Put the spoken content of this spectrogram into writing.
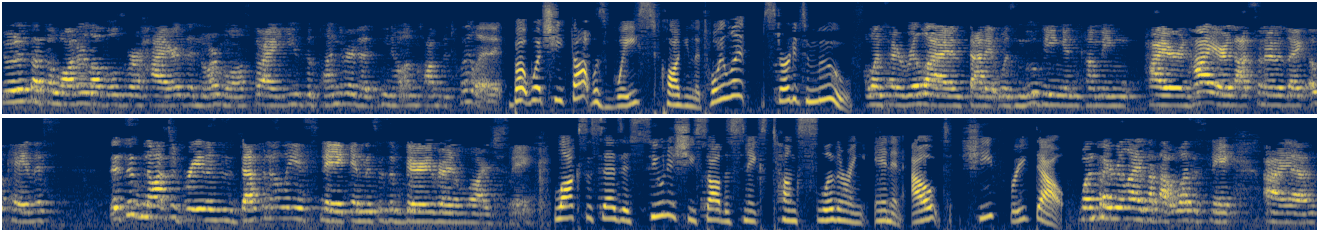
noticed that the water levels were higher than normal, so I used the plunger to, you know, unclog the toilet. But what she thought was waste clogging the toilet started to move. Once I realized that it was moving and coming higher and higher, that's when I was like, okay, this this is not debris, this is definitely a snake, and this is a very, very large snake. Loxa says as soon as she saw the snake's tongue slithering in and out, she freaked out. Once I realized that that was a snake, I uh,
